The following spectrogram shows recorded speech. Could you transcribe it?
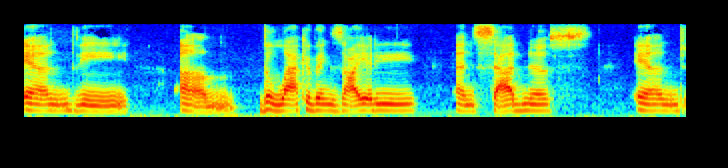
and the um, the lack of anxiety and sadness. And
